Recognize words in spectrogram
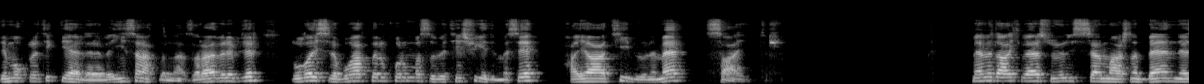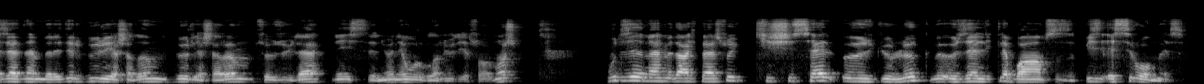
demokratik değerlere ve insan haklarına zarar verebilir. Dolayısıyla bu hakların korunması ve teşvik edilmesi hayati bir öneme sahiptir. Mehmet Akif Ersoy'un İstiklal Marşı'nda ben nezelden beridir hür yaşadım, hür yaşarım sözüyle ne isteniyor, ne vurgulanıyor diye sormuş. Bu dizide Mehmet Akif Ersoy kişisel özgürlük ve özellikle bağımsızlık. Biz esir olmayız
